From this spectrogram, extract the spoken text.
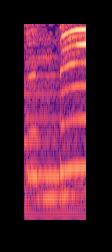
സന്ദേശ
